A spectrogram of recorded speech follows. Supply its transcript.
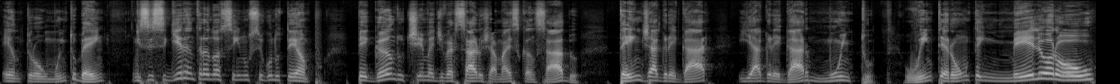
entrou muito bem, e se seguir entrando assim no segundo tempo, pegando o time adversário já mais cansado, tende a agregar e agregar muito. O Inter ontem melhorou,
